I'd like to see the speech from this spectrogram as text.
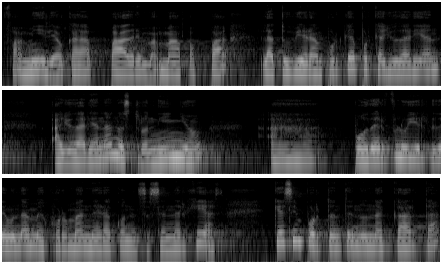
familia o cada padre, mamá, papá la tuvieran. ¿Por qué? Porque ayudarían, ayudarían a nuestro niño a poder fluir de una mejor manera con esas energías. ¿Qué es importante en una carta?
